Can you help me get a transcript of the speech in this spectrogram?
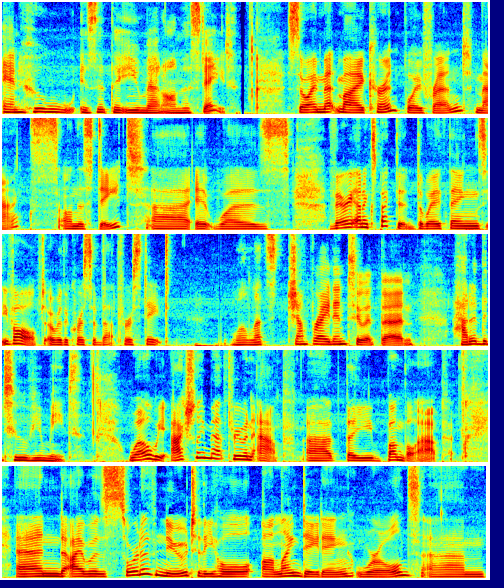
And who is it that you met on this date? So I met my current boyfriend, Max, on this date. Uh, it was very unexpected the way things evolved over the course of that first date. Well, let's jump right into it then. How did the two of you meet? Well, we actually met through an app, uh, the Bumble app. And I was sort of new to the whole online dating world. Um,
